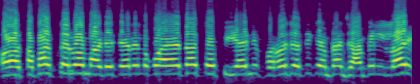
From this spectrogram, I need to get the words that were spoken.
તપાસ કરવા માટે. ત્યારે લોકો આવ્યા હતા તો પીઆઈ ની ફરજ હતી કે એમના જામીન લઈ,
